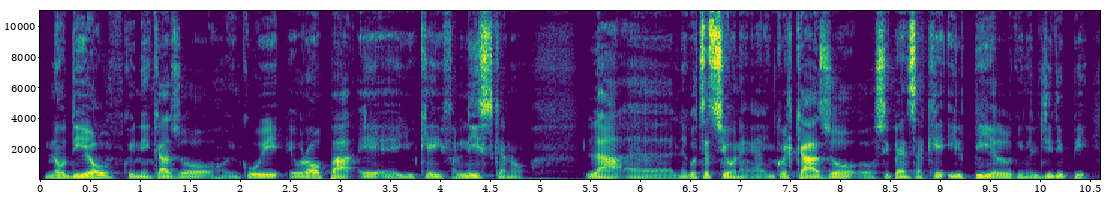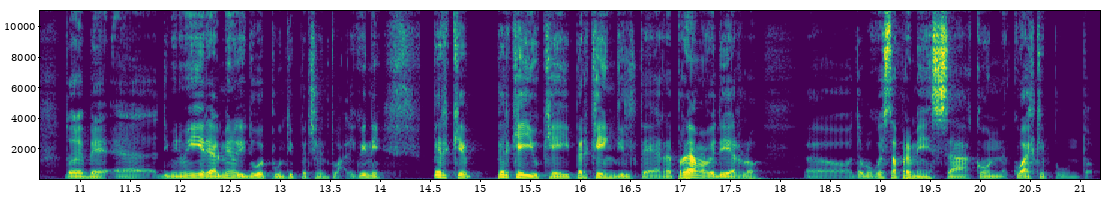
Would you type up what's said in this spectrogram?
no deal, quindi in caso in cui Europa e UK falliscano la eh, negoziazione, in quel caso oh, si pensa che il PIL, quindi il GDP, dovrebbe eh, diminuire almeno di due punti percentuali. Quindi perché, perché UK? Perché Inghilterra? Proviamo a vederlo uh, dopo questa premessa con qualche punto.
